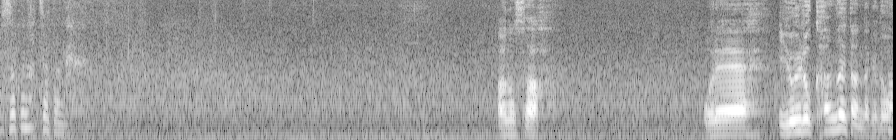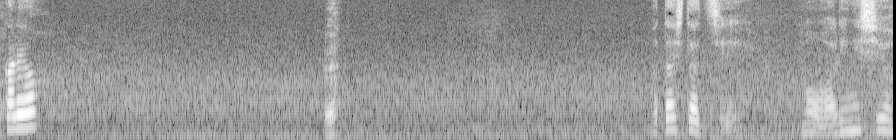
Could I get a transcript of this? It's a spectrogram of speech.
遅くなっちゃったね。あのさ俺いろいろ考えたんだけど。別れよう。え？私たちもう終わりにしよう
